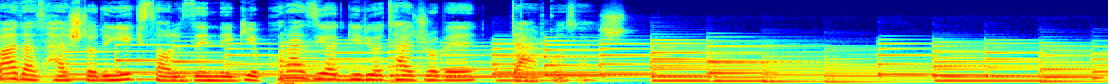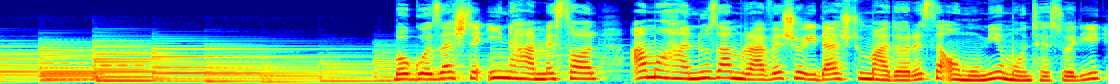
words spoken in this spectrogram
بعد از 81 سال زندگی پر از یادگیری و تجربه درگذشت. با گذشت این همه سال اما هنوزم روش و ایدش تو مدارس عمومی مونتسوری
